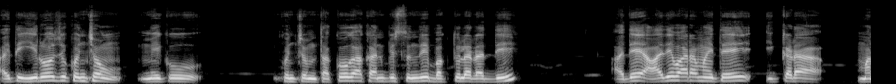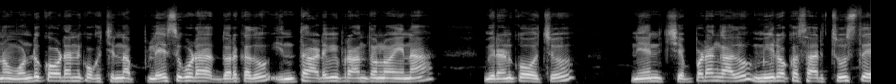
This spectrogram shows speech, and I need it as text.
అయితే ఈరోజు కొంచెం మీకు కొంచెం తక్కువగా కనిపిస్తుంది భక్తుల రద్దీ. అదే ఆదివారం అయితే ఇక్కడ మనం వండుకోవడానికి ఒక చిన్న ప్లేస్ కూడా దొరకదు. ఇంత అడవి ప్రాంతంలో అయినా మీరు అనుకోవచ్చు. నేను చెప్పడం కాదు మీరు ఒకసారి చూస్తే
